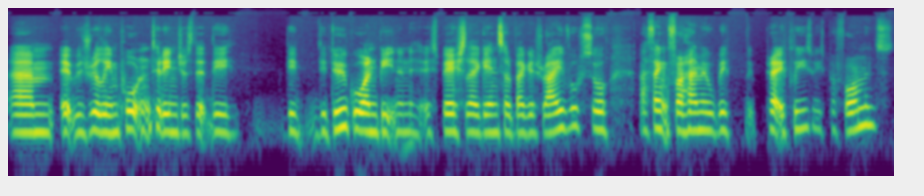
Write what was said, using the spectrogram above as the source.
um, it was really important to Rangers that they they, they do go unbeaten, especially against our biggest rival. So I think for him, he'll be pretty pleased with his performance.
